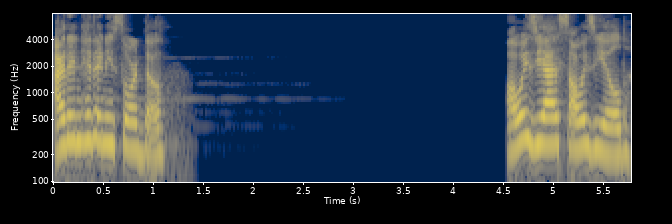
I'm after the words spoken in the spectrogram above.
I didn't hit any sword though. Always yes, always yield.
